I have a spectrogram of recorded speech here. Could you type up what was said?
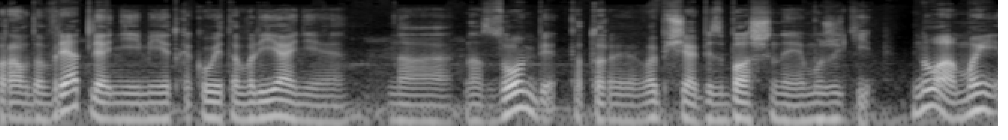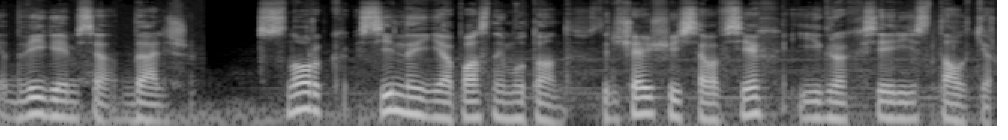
Правда, вряд ли они имеют какое-то влияние на, на зомби, которые вообще обезбашенные мужики. Ну а мы двигаемся дальше. Снорк – сильный и опасный мутант, встречающийся во всех играх серии Сталкер.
